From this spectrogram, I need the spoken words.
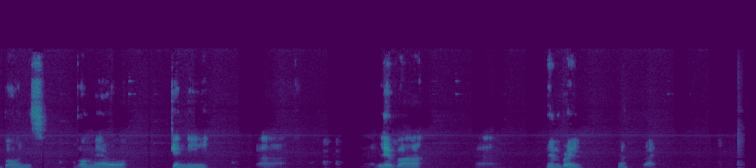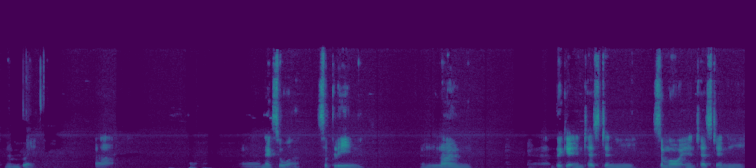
bones, bone marrow, kidney, uh, liver, uh, membrane, right? membrane. Uh, uh, next one, spleen, and lung, uh, bigger intestine, small intestine,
